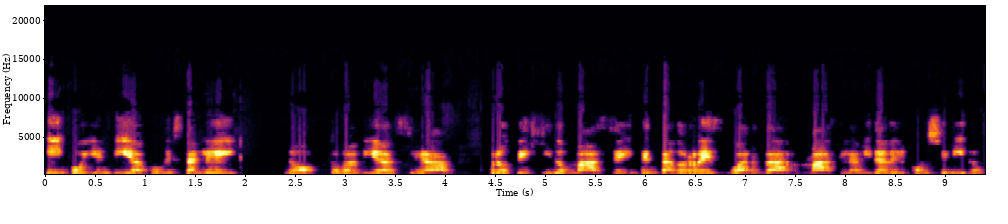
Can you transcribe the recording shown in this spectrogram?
y hoy en día con esta ley, ¿no? Todavía se ha protegido más, se ha intentado resguardar más la vida del concebido.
